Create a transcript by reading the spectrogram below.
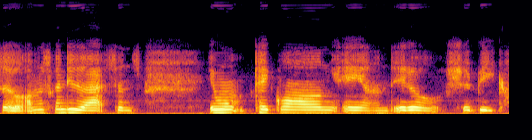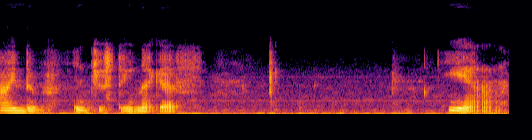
So I'm just gonna do that since it won't take long and it'll should be kind of interesting I guess. Yeah.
